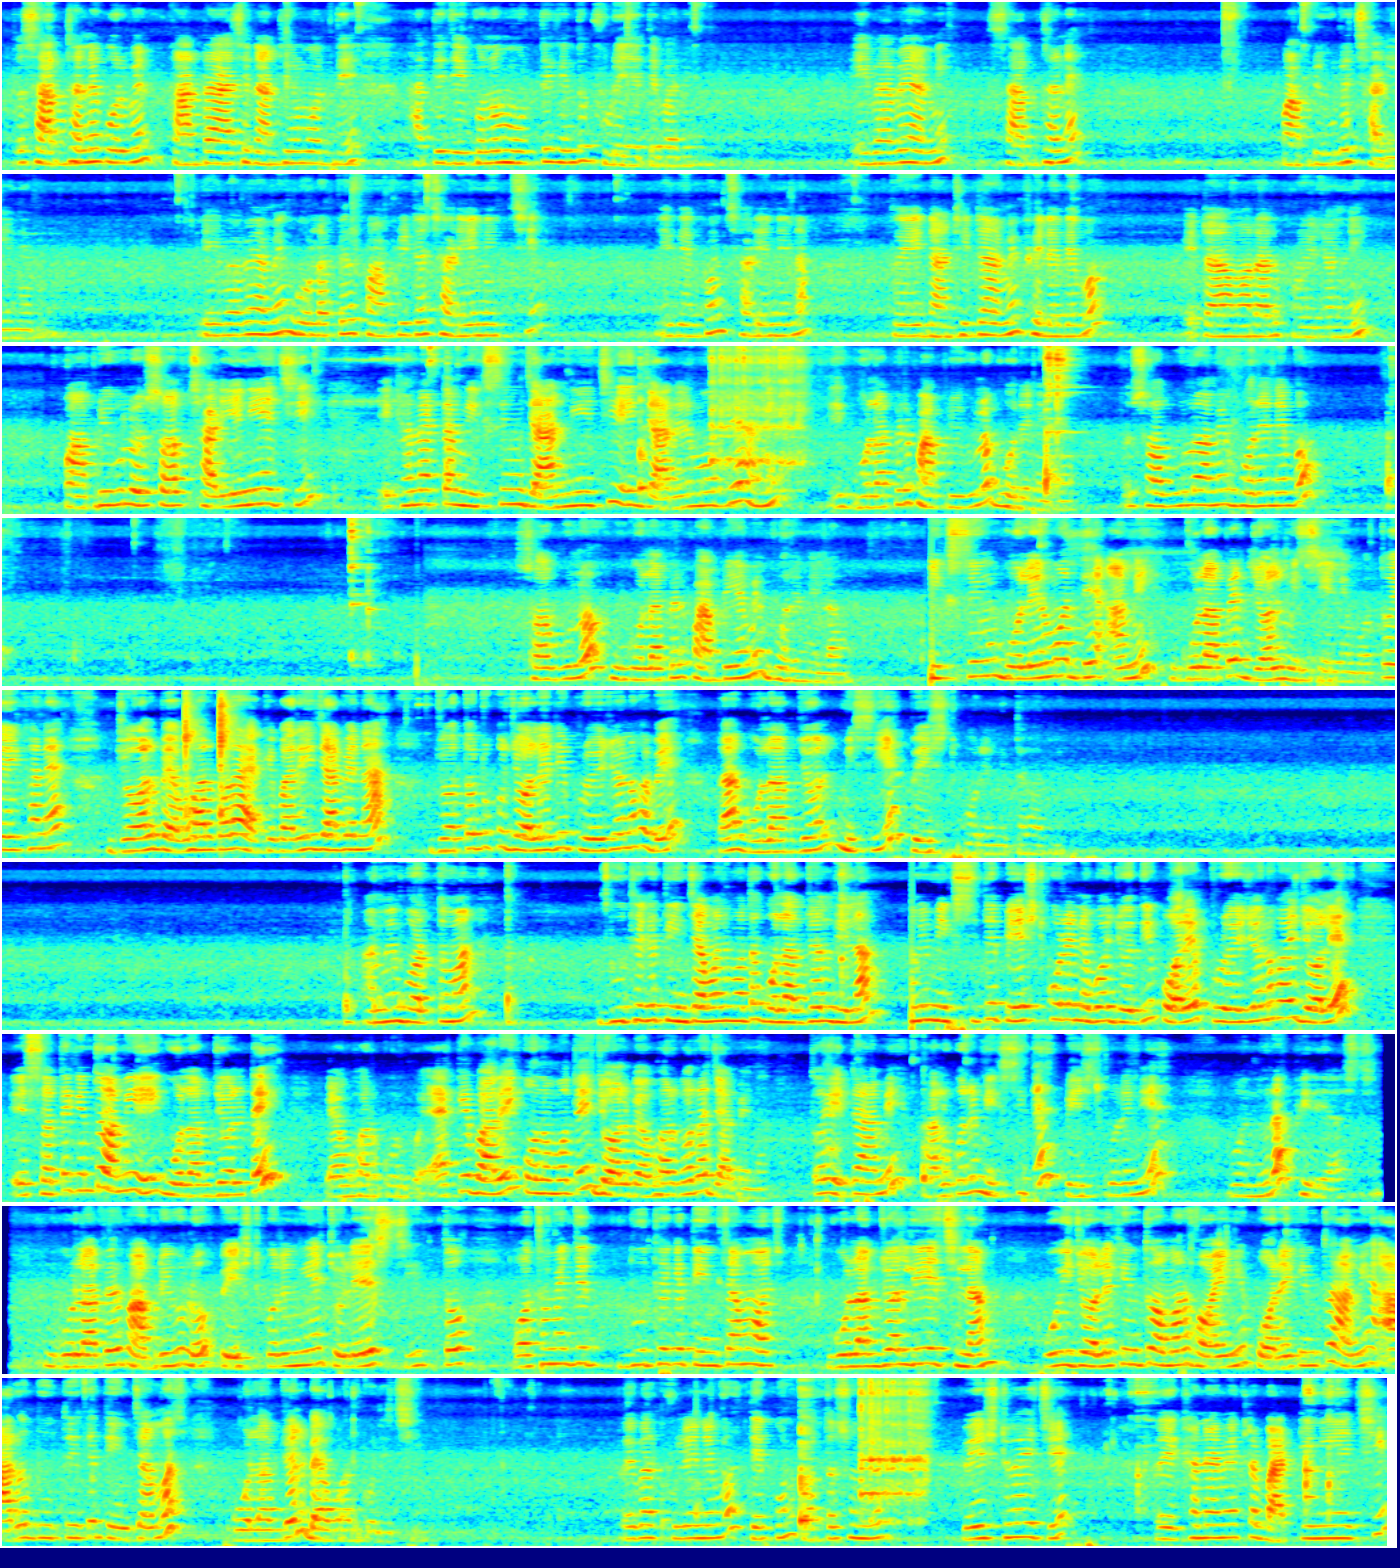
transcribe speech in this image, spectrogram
তো সাবধানে করবেন। কাঁটা আছে ডাঁটির মধ্যে, হাতে যে কোনো মুহূর্তে কিন্তু ফুড়ে যেতে পারে। এইভাবে আমি সাবধানে পাপড়িগুলো ছাড়িয়ে নেব। এইভাবে আমি গোলাপের পাপড়িটা ছাড়িয়ে নিচ্ছি। এই দেখুন, ছাড়িয়ে নিলাম। তো এই ডাঁঠিটা আমি ফেলে দেব। এটা আমার আর প্রয়োজন নেই। পাপড়িগুলো সব ছাড়িয়ে নিয়েছি। এখানে একটা মিক্সিং জার নিয়েছি। এই জারের মধ্যে আমি এই গোলাপের পাঁপড়িগুলো ভরে নেব। তো সবগুলো আমি ভরে নেব। সবগুলো গোলাপের পাপড়ি আমি ভরে নিলাম। মিক্সিং বোলের মধ্যে আমি গোলাপের জল মিশিয়ে নেব। তো এখানে জল ব্যবহার করা একেবারেই যাবে না। যতটুকু জলেরই প্রয়োজন হবে তা গোলাপ জল মিশিয়ে পেস্ট করে নিতে হবে। আমি বর্তমান দু থেকে তিন চামচ মতো গোলাপ জল দিলাম। আমি মিক্সিতে পেস্ট করে নেব। যদি পরে প্রয়োজন হয় জলে, এর সাথে কিন্তু আমি এই গোলাপ জলটাই ব্যবহার করব। একেবারেই কোনো মতেই জল ব্যবহার করা যাবে না। তো এটা আমি ভালো করে মিক্সিতে পেস্ট করে নিয়ে বন্ধুরা ফিরে আসছি। গোলাপের পাপড়িগুলো পেস্ট করে নিয়ে চলে এসেছি। তো প্রথমে যে দু থেকে তিন চামচ গোলাপ জল দিয়েছিলাম, ওই জলে কিন্তু আমার হয়নি। পরে কিন্তু আমি আরও দু থেকে তিন চামচ গোলাপ জল ব্যবহার করেছি। এবার খুলে নেব। দেখুন কত সুন্দর পেস্ট হয়েছে। তো এখানে আমি একটা বাটি নিয়েছি।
